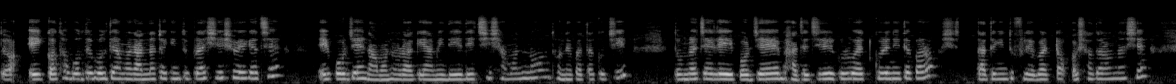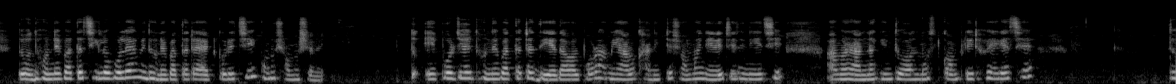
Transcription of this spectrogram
তো এই কথা বলতে বলতে আমার রান্নাটা কিন্তু প্রায় শেষ হয়ে গেছে। এই পর্যায়ে নামানোর আগে আমি দিয়ে দিচ্ছি সামান্য ধনে পাতা কুচি। তোমরা চাইলে এই পর্যায়ে ভাজা চিড়ের গুঁড়ো অ্যাড করে নিতে পারো। তাতে কিন্তু ফ্লেভারটা অসাধারণ আসে। তো ধনে পাতা ছিল বলে আমি ধনে পাতাটা অ্যাড করেছি, কোনো সমস্যা নেই। তো এই পর্যায়ে ধনে পাতাটা দিয়ে দেওয়ার পর আমি আরও খানিকটা সময় নেড়ে চেড়ে নিয়েছি। আমার রান্না কিন্তু অলমোস্ট কমপ্লিট হয়ে গেছে। তো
